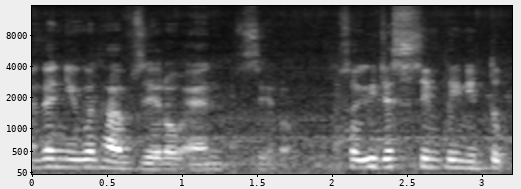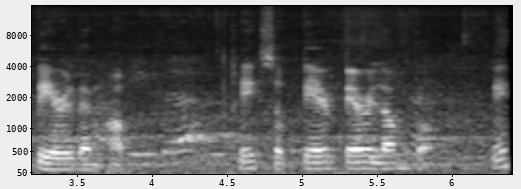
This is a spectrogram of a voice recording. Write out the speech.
And then you will have 0 and 0. So you just simply need to pair them up. Okay, so pair, pair lang po. Okay,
